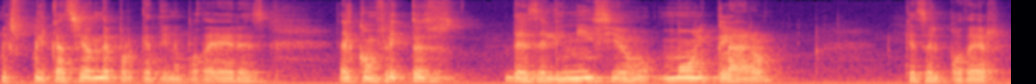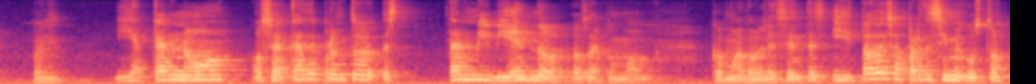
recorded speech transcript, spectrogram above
explicación de por qué tiene poderes. El conflicto es desde el inicio muy claro, que es el poder. pues. Mm. Y acá no, o sea, acá de pronto están viviendo, o sea, como, como adolescentes. Y toda esa parte sí me gustó.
